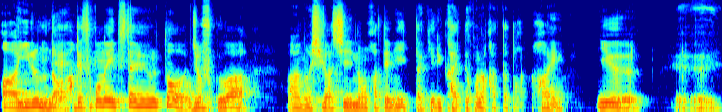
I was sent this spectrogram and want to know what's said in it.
あ、いるんだ。で、そこの伝えによると、ジョフクは、あの、東の果てに行ったきり帰ってこなかったとはい。いう、え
